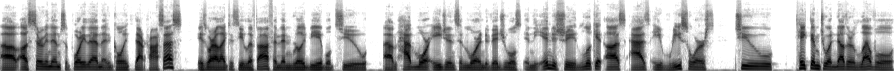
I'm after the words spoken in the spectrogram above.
Uh, us serving them, supporting them, and going through that process is where I like to see lift off, and then really be able to um, have more agents and more individuals in the industry look at us as a resource to take them to another level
